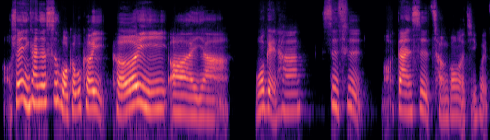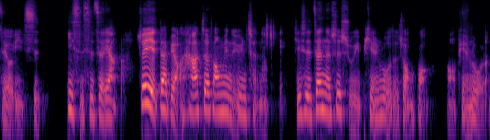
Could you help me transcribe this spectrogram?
好，所以你看这巳火可不可以？可以，哎呀，我给他四次啊，但是成功的机会只有一次，意思是这样，所以也代表他这方面的运程呢，其实真的是属于偏弱的状况，哦，偏弱了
